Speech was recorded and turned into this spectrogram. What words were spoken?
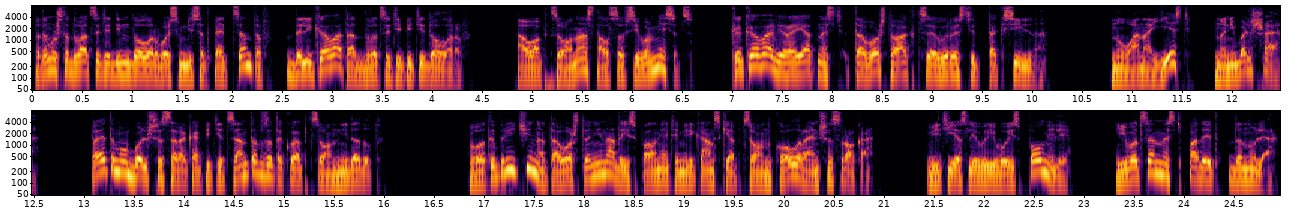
Потому что 21 доллар 85 центов далековато от 25 долларов, а у опциона остался всего месяц. Какова вероятность того, что акция вырастет так сильно? Ну, она есть, но небольшая. Поэтому больше 45 центов за такой опцион не дадут. Вот и причина того, что не надо исполнять американский опцион кол раньше срока. Ведь если вы его исполнили, его ценность падает до нуля.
